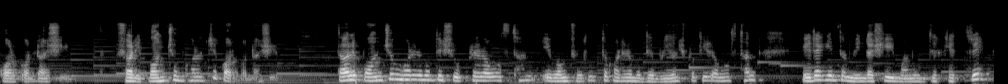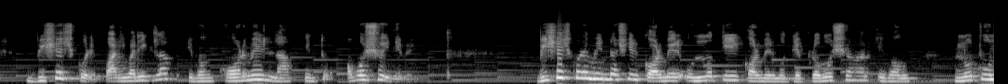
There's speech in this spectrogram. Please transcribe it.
কর্কট রাশি। সরি পঞ্চম ঘর হচ্ছে কর্কট রাশি। তাহলে পঞ্চম ঘরের মধ্যে শুক্রের অবস্থান এবং চতুর্থ ঘরের মধ্যে বৃহস্পতির অবস্থান, এটা কিন্তু মীন রাশির মানুষদের ক্ষেত্রে বিশেষ করে পারিবারিক লাভ এবং কর্মের লাভ কিন্তু অবশ্যই দেবে। বিশেষ করে মীন রাশির কর্মের উন্নতি, কর্মের মধ্যে প্রমোশন এবং নতুন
